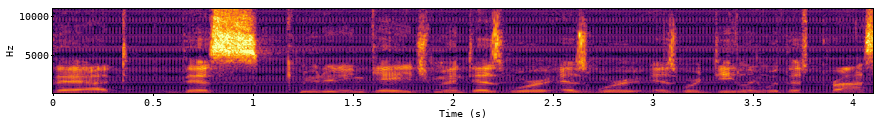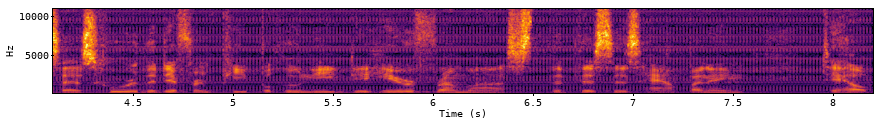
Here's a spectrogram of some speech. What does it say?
that this community engagement, as we're, as we're, as we're dealing with this process, who are the different people who need to hear from us that this is happening to help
